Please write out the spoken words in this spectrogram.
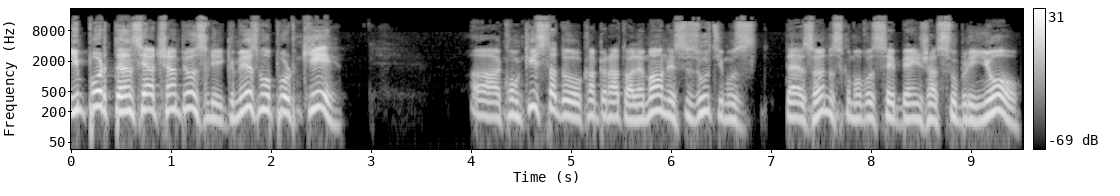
importância à Champions League, mesmo porque a conquista do campeonato alemão nesses últimos dez anos, como você bem já sublinhou,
